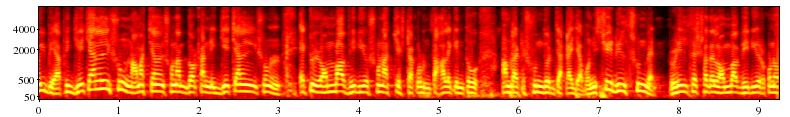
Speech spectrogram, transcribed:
রইবে। আপনি যে চ্যানেলই শুনুন, আমার চ্যানেল শোনার দরকার নেই। যে চ্যানেলই শুনুন, একটু লম্বা ভিডিও শোনার চেষ্টা করুন, তাহলে কিন্তু আমরা একটা সুন্দর জায়গায় যাব। নিশ্চয়ই রিলস শুনবেন। রিলসের সাথে লম্বা ভিডিওর কোনো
